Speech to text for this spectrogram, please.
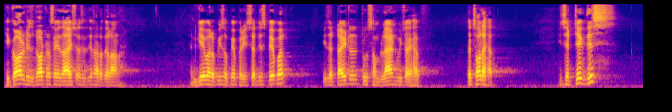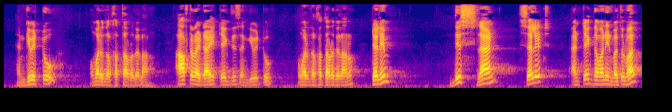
he called his daughter Sayyidah Aisha Siddiqa and gave her a piece of paper. He said, This paper is a title to some land which I have. That's all I have. He said, Take this and give it to Umar ibn al-Khattab After I die, take this and give it to Umar ibn al-Khattab Tell him, this land, sell it and take the money in Baitul Mal.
